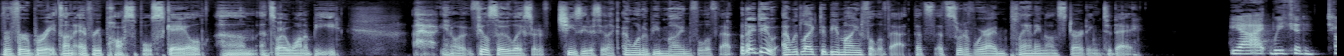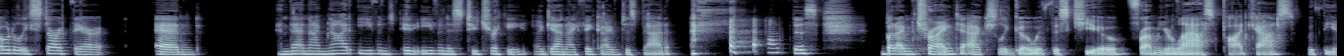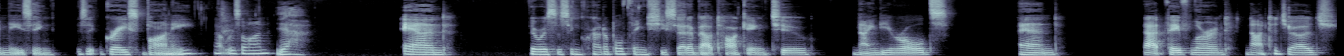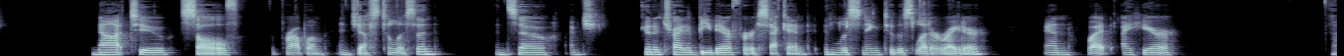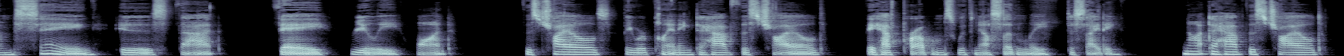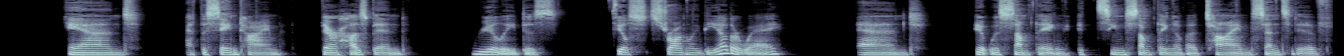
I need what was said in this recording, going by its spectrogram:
reverberates on every possible scale. Um, and so I want to be, you know, it feels so like sort of cheesy to say like I want to be mindful of that, but I do. I would like to be mindful of that. That's that's sort of where I'm planning on starting today. Yeah, we can totally start there and and then i'm not even it even is too tricky. Again i think i'm just bad at this but i'm trying to actually go with this cue from your last podcast with the amazing is it Grace Bonney that was on? Yeah. And there was this incredible thing she said about talking to 90 year olds and that they've learned not to judge not to solve the problem and just to listen and so I'm going to try to be there for a second in listening to this letter writer. And what I hear them saying is that they really want this child. They were planning to have this child. They have problems with now suddenly deciding not to have this child. And at the same time, their husband really does feel strongly the other way and it was something, it seems something of a time sensitive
